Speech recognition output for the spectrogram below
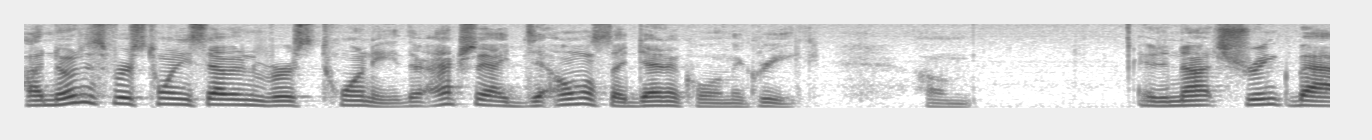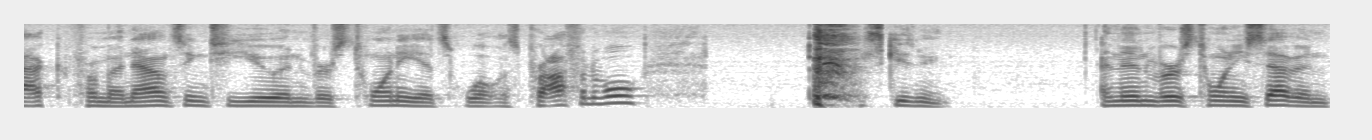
Uh, notice verse 27 and verse 20. They're actually ide- almost identical in the Greek. Um, I did not shrink back from announcing to you in verse 20, it's what was profitable. Excuse me. And then verse 27,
